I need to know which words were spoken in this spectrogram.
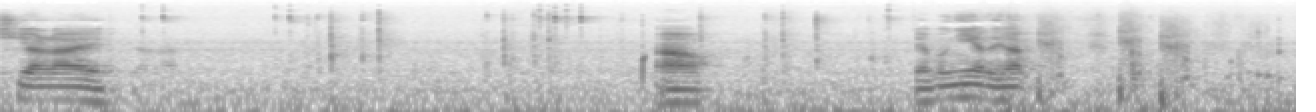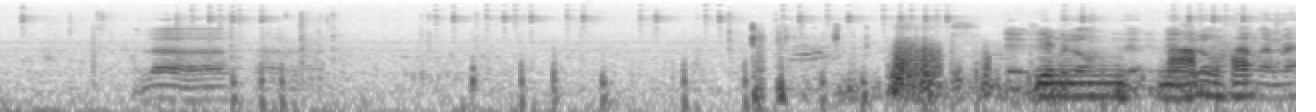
เชียร์อะไรอ้าวอย่าเพิ่งเงียบเลยครับฮัลโหลเดี๋ยวเดี๋ยวไปลงเดี๋ยวเดี๋ยวไปลงถ้ำกันไหม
